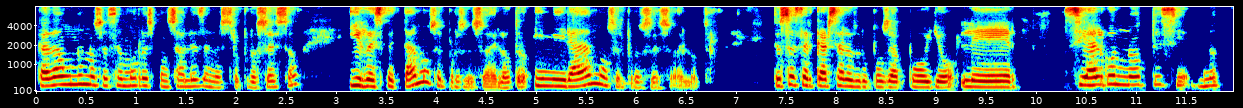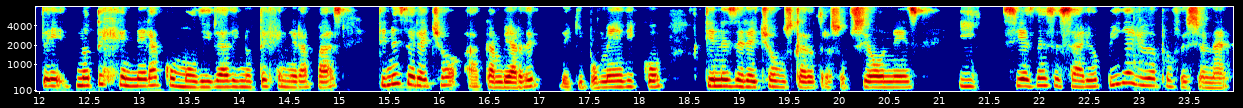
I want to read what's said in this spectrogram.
Cada uno nos hacemos responsables de nuestro proceso y respetamos el proceso del otro y miramos el proceso del otro. Entonces, acercarse a los grupos de apoyo, leer, si algo no te, no, te, no te genera comodidad y no te genera paz, tienes derecho a cambiar de, equipo médico, tienes derecho a buscar otras opciones y si es necesario, pide ayuda profesional.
